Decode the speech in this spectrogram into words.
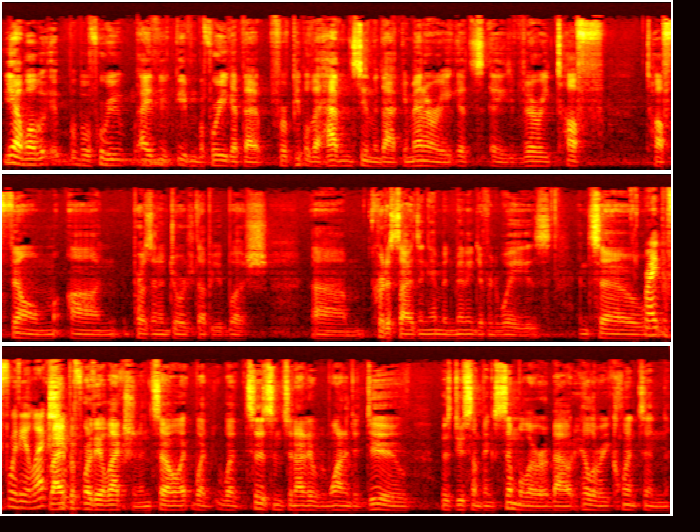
Yeah, well, before you, I even before you get that, for people that haven't seen the documentary, it's a very tough, tough film on President George W. Bush, um, criticizing him in many different ways. And so, right before the election, right before the election, and so what what Citizens United wanted to do was do something similar about Hillary Clinton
